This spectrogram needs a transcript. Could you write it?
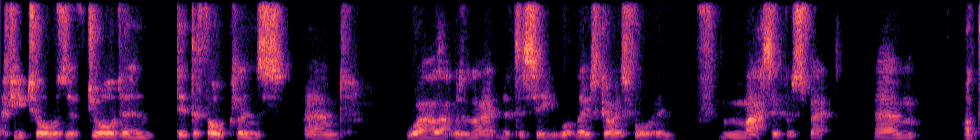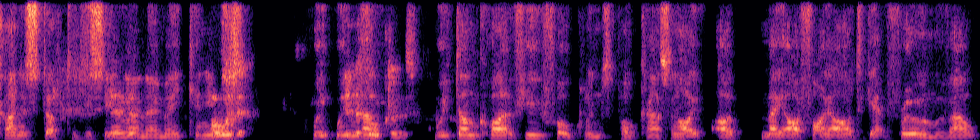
a few tours of Jordan, did the Falklands, and wow, that was an eye opener to see what those guys fought in. Massive respect. Um, what kind of stuff did you see um, down there, mate? Can you? I was we, we've in the done, Falklands. We've done quite a few Falklands podcasts, and I, I, mate, I find it hard to get through them without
